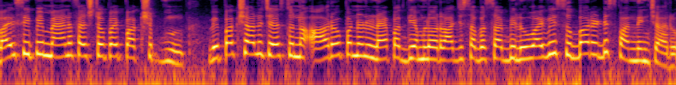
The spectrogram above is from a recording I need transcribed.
వైసీపీ మేనిఫెస్టోపై పక్ష విపక్షాలు చేస్తున్న ఆరోపణల నేపథ్యంలో రాజ్యసభ సభ్యులు వైవి సుబ్బారెడ్డి స్పందించారు.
